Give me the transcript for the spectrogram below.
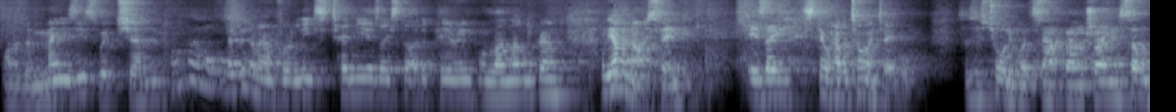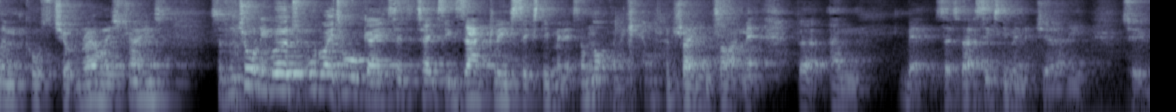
One of the mazes, which um, well, they've been around for at least 10 years, they started appearing on London Underground. And the other nice thing is they still have a timetable. So this is Chorleywood southbound trains, some of them of course Chiltern Railways trains. So from Chorleywood all the way to Aldgate, it says it takes exactly 60 minutes. I'm not going to get on a train and time it, but um, yeah, so it's about a 60 minute journey to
